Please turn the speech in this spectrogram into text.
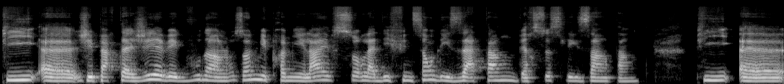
Puis euh, j'ai partagé avec vous dans un de mes premiers lives sur la définition des attentes versus les ententes. Puis euh,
